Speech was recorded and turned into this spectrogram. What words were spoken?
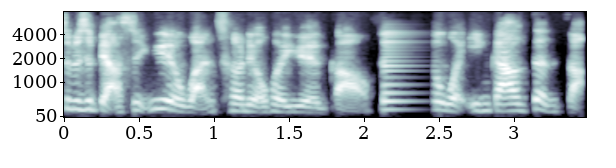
是不是表示越晚车流会越高？所以我应该要更早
